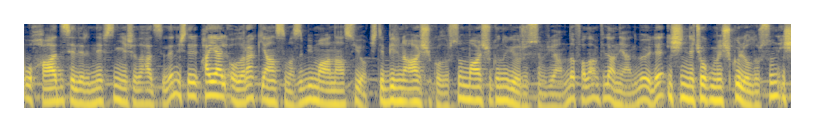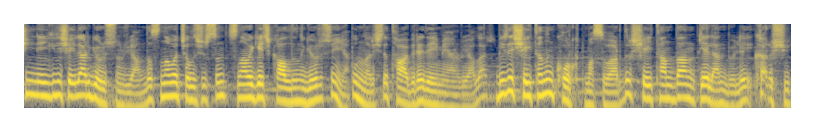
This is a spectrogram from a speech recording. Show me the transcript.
o hadiselerin, nefsin yaşadığı hadiselerin işte hayal olarak yansıması bir manası yok. İşte birine aşık olursun, maşukunu görürsün rüyanda falan filan yani böyle. İşinle çok meşgul olursun, işinle ilgili şeyler görürsün rüyanda. Sınava çalışırsın, sınava geç kaldığını görürsün ya. Bunlar işte tabire değmeyen rüyalar. Bir de şeytanın korkutması vardır. Şeytandan gelen böyle karışık,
